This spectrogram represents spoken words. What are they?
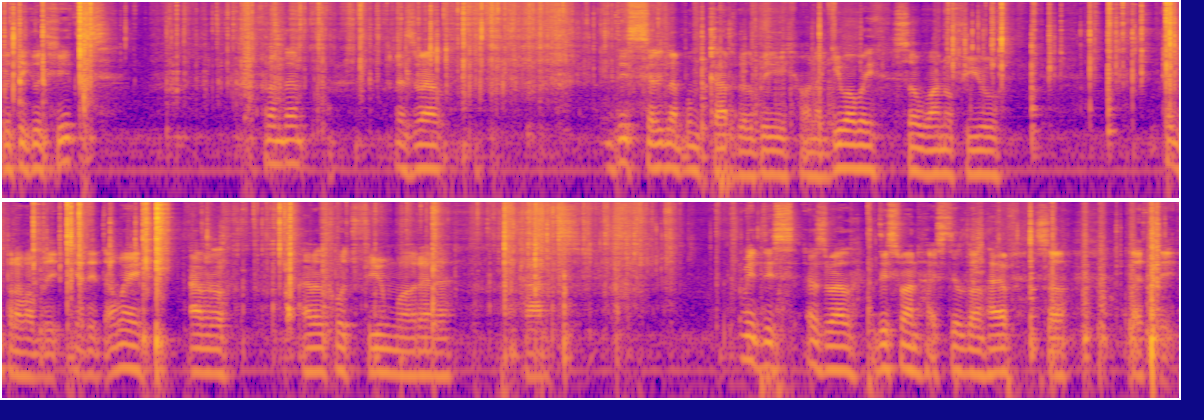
pretty good hits from them as well this Rillaboom card will be on a giveaway, so one of you can probably get it away. I will I will put few more uh, cards with this as well. This one I still don't have, so let's see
